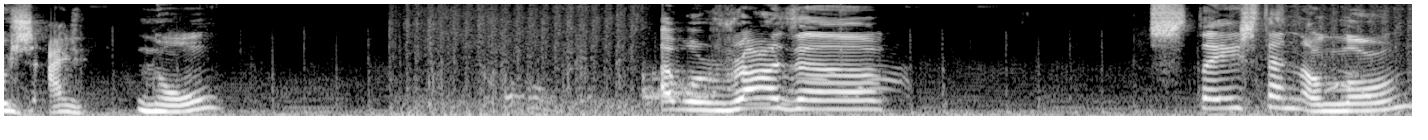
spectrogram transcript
which I know. I would rather stay stand alone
